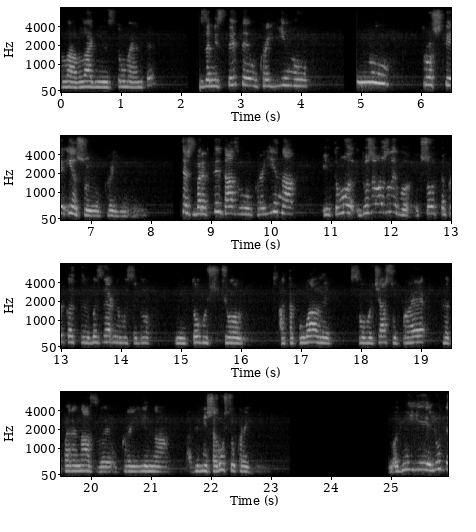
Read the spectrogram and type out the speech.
владні інструменти, замістити Україну ну, трошки іншою Україною. Теж зберегти назву Україна. І тому дуже важливо, якщо, наприклад, ми звернемося до того, що атакували свого часу проект переназви Україна, вірніше Русь Україна. Одні люди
